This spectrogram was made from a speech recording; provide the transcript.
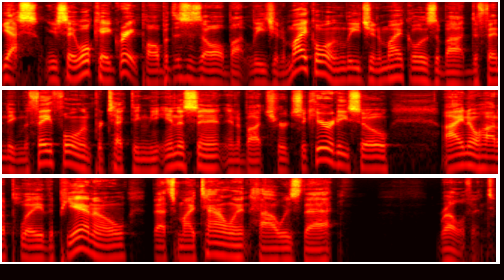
Yes, you say, well, okay, great, Paul, but this is all about Legion of Michael, and Legion of Michael is about defending the faithful and protecting the innocent and about church security. So I know how to play the piano. That's my talent. How is that relevant?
